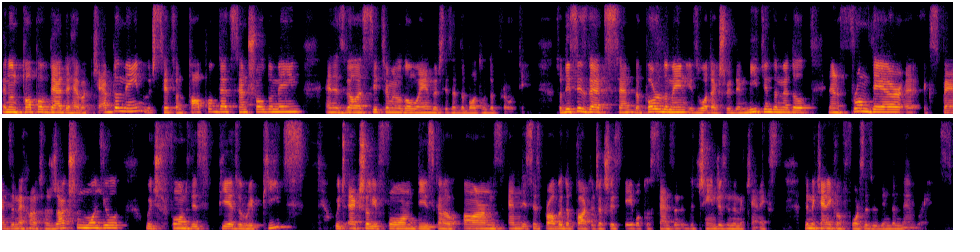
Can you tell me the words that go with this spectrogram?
And on top of that, they have a cap domain, which sits on top of that central domain, and as well as C-terminal domain, which sits at the bottom of the protein. So this is that the pore domain is what actually they meet in the middle. And from there uh, expands the mechanotransduction module, which forms these piezo repeats, which actually form these kind of arms. And this is probably the part which actually is able to sense the changes in the mechanics, the mechanical forces within the membranes.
